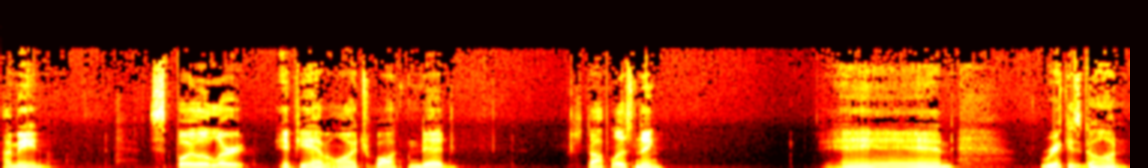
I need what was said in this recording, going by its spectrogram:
I mean, spoiler alert: if you haven't watched Walking Dead, stop listening. And Rick is gone.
